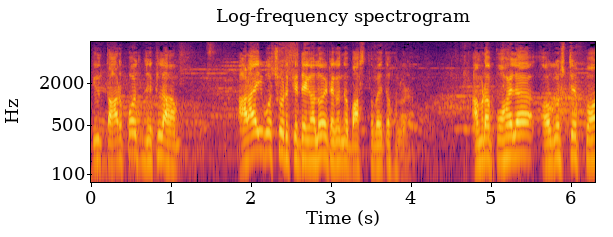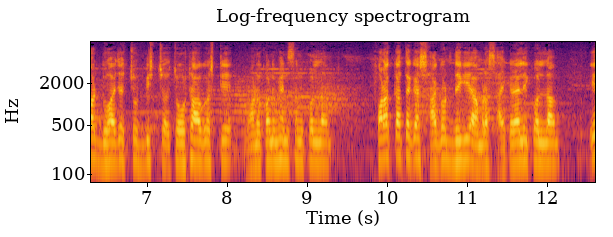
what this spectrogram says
কিন্তু তারপর দেখলাম, আড়াই বছর কেটে গেল, এটা কিন্তু বাস্তবায়িত হলো না। আমরা পহেলা অগস্টের পর দু হাজার চব্বিশ চৌঠা অগস্টে গণকনভেনশন করলাম। ফরাক্কা থেকে সাগর দিঘি আমরা সাইকেল র্যালি করলাম। এ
